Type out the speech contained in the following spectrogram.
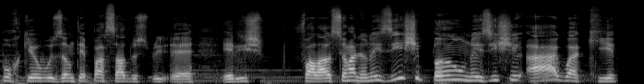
porque os antepassados é, eles falaram assim: olha, não existe pão, não existe água aqui,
